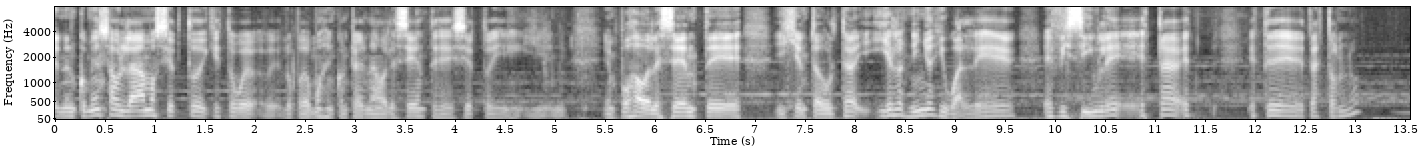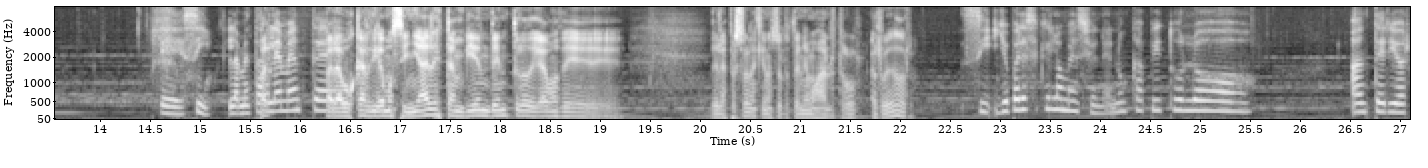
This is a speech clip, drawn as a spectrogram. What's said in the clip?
en el comienzo hablábamos, ¿cierto?, de que esto eh, lo podemos encontrar en adolescentes, ¿cierto?, y, en, en posadolescentes y gente adulta. Y, en los niños igual es, es visible esta, este trastorno. Eh, sí, lamentablemente. Para, buscar, digamos, señales también dentro, digamos, de, de las personas que nosotros tenemos a nuestro alrededor. Sí, yo parece que lo mencioné en un capítulo anterior.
